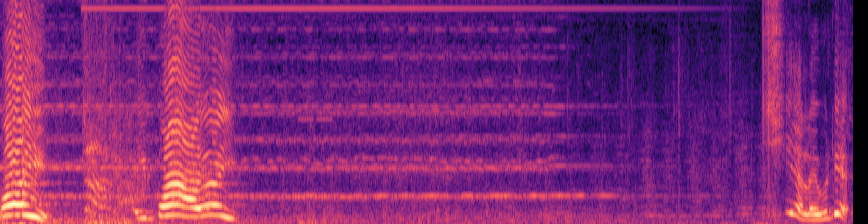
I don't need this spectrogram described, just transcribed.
เฮ้ย ไอ้บ้าเอ้ยเชี่ยอะไรวะเนี่ย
